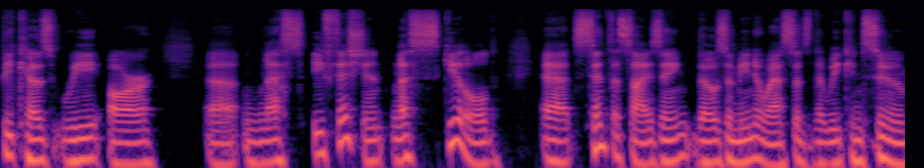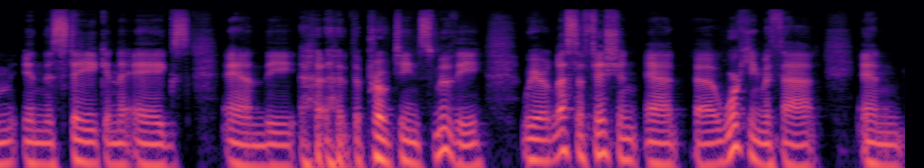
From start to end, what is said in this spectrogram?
because we are uh, less efficient, less skilled at synthesizing those amino acids that we consume in the steak and the eggs and the uh, the protein smoothie. We are less efficient at uh, working with that and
